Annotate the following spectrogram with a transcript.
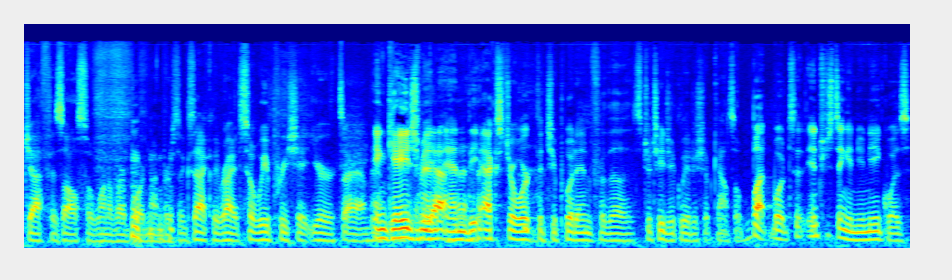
Jeff is also one of our board members. Exactly right. So we appreciate your Sorry, engagement Yeah. and the extra work that you put in for the Strategic Leadership Council. But what's interesting and unique was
